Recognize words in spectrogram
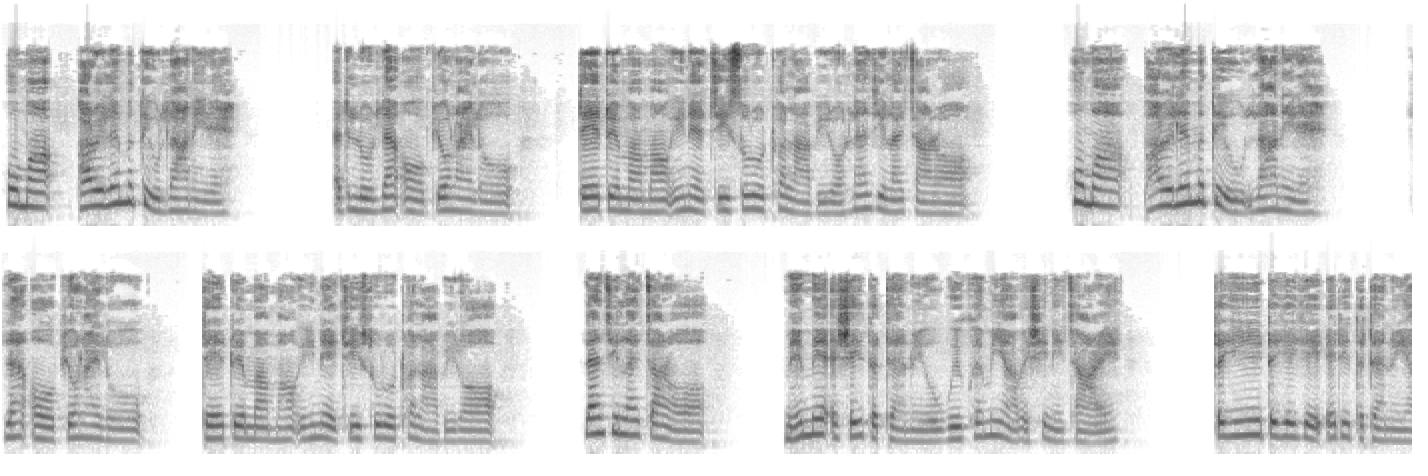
ဟိုမှာဘာတွေလဲမသိဘူးလာနေတယ်။အဲ့ဒီလိုလှမ်းအောင်ပြောလိုက်လို့ တဲတွင်မှာမောင်အင်းနဲ့ကြည်စိုးတို့ထွက်လာပြီးတော့လှမ်းကြည့်လိုက်ကြတော့ဟိုမှာဘာတွေလဲမသိဘူးလာနေတယ်။လှမ်းအောင်ပြောလိုက်လို့တဲတွင်မှာမောင်အင်းနဲ့ကြည်စိုးတို့ထွက်လာပြီးတော့လှမ်းကြည့်လိုက်ကြတော့မင်းမဲအရှိတ်တဒံတွေကိုဝေခွဲမရပဲရှိနေကြတယ်။တရီးတရိပ်ရိပ်အဲ့ဒီတဒံတွေက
